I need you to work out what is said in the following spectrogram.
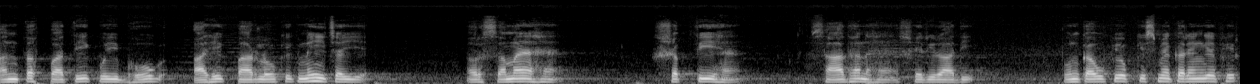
अंतपाती कोई भोग आहिक पारलौकिक नहीं चाहिए और समय है, शक्ति है, साधन है, शरीर आदि तो उनका उपयोग किसमें करेंगे फिर?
